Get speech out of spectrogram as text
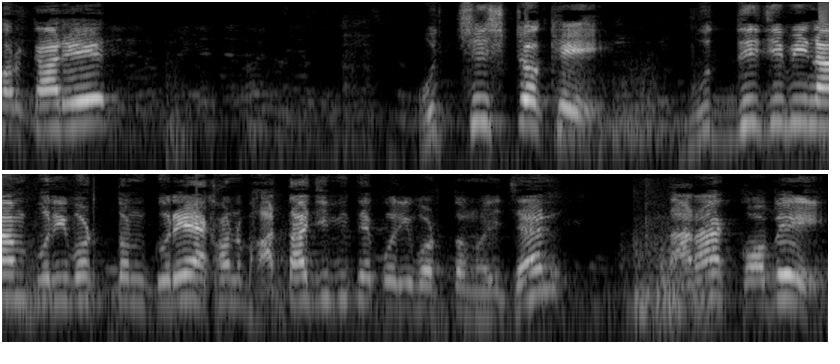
সরকারের উচ্ছিষ্ট খেয়ে বুদ্ধিজীবী নাম পরিবর্তন করে এখন ভাতাজীবীতে পরিবর্তন হয়েছেন। তারা কবে?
